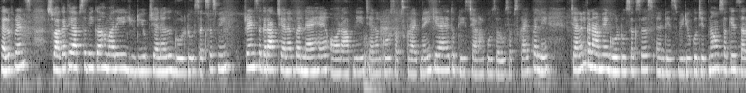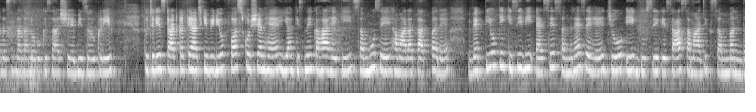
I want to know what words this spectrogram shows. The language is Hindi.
हेलो फ्रेंड्स, स्वागत है आप सभी का हमारे YouTube channel goal to success में। फ्रेंड्स, अगर आप चैनल पर नए हैं और आपने चैनल को सब्सक्राइब नहीं किया है तो प्लीज़ चैनल को ज़रूर सब्सक्राइब कर लें। चैनल का नाम है गोल टू सक्सेस एंड इस वीडियो को जितना हो सके ज़्यादा से ज़्यादा लोगों के साथ शेयर भी ज़रूर करिए। तो चलिए स्टार्ट करते हैं आज की वीडियो फ़र्स्ट क्वेश्चन है, यह किसने कहा है कि समूह से हमारा तात्पर्य व्यक्तियों के किसी भी ऐसे संग्रह से है जो एक दूसरे के साथ सामाजिक संबंध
